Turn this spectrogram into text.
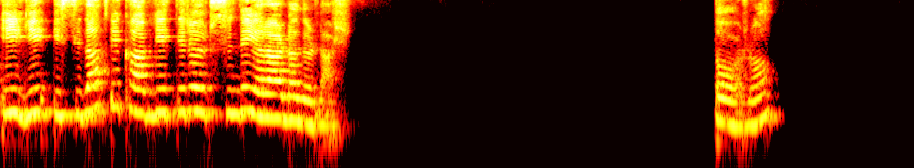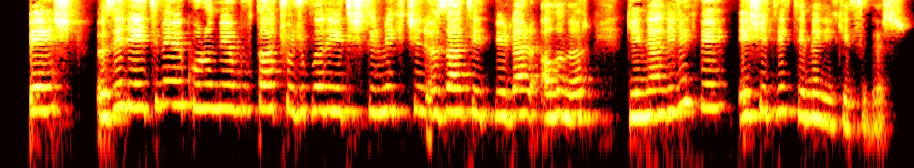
ilgi, istidat ve kabiliyetleri ölçüsünde yararlanırlar. Doğru. 5. Özel eğitime ve korunmaya muhtaç çocukları yetiştirmek için özel tedbirler alınır. Genellilik ve eşitlik temel ilkesidir.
